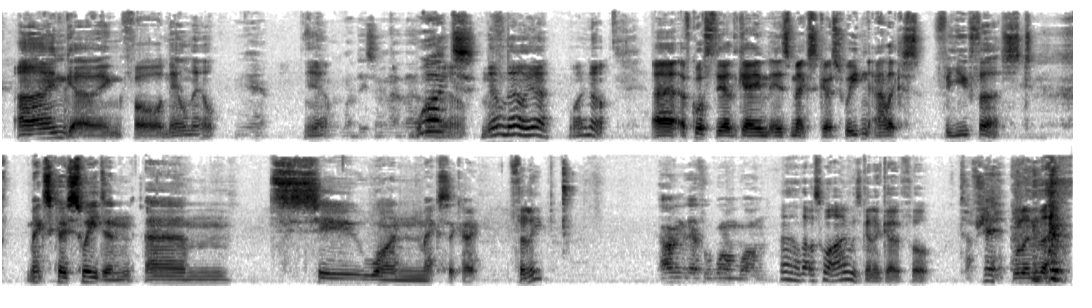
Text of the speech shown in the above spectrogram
I'm going for nil nil. Yeah. Yeah. I might do something like that. What? Nil nil, yeah. Why not? Uh, of course, the other game is Mexico Sweden. Alex, for you first. Mexico, Sweden, um, 2 1 Mexico. Philippe? I'm going to go for 1 1. Oh, that was what I was going to go for. Tough shit. Well, in that,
